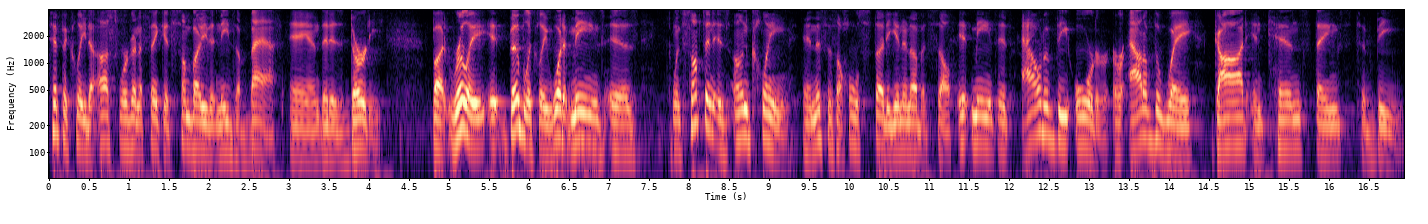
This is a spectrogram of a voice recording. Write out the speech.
typically to us, we're going to think it's somebody that needs a bath and that is dirty. But really, it, biblically, what it means is when something is unclean, and this is a whole study in and of itself, it means it's out of the order or out of the way God intends things to be.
